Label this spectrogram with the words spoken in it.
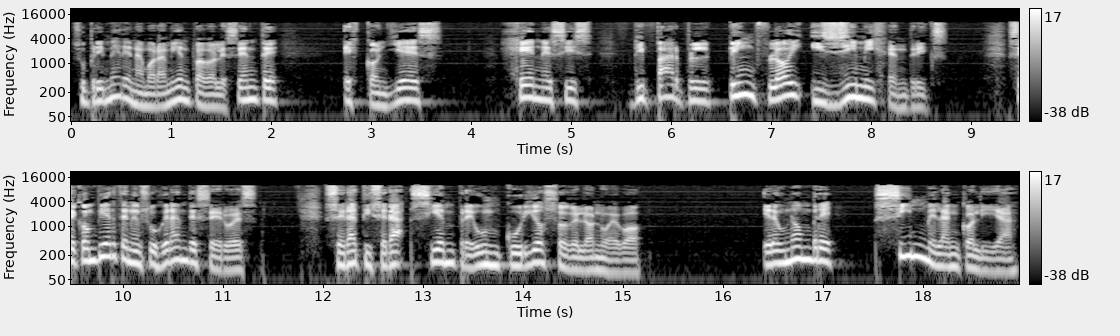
Su primer enamoramiento adolescente es con Yes, Genesis, Deep Purple, Pink Floyd y Jimi Hendrix. Se convierten en sus grandes héroes. Cerati será siempre un curioso de lo nuevo era un hombre sin melancolía.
